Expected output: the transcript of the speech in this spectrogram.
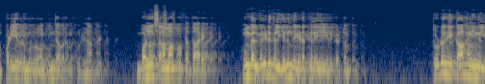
அப்படியே விரும்புகிறோம் என்று அவர்கள் கூறினார்கள். பனு சலமா கூட்டத்தாரே உங்கள் வீடுகள் இருந்த இடத்திலேயே இருக்கட்டும். தொடுகைக்காக நீங்கள்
